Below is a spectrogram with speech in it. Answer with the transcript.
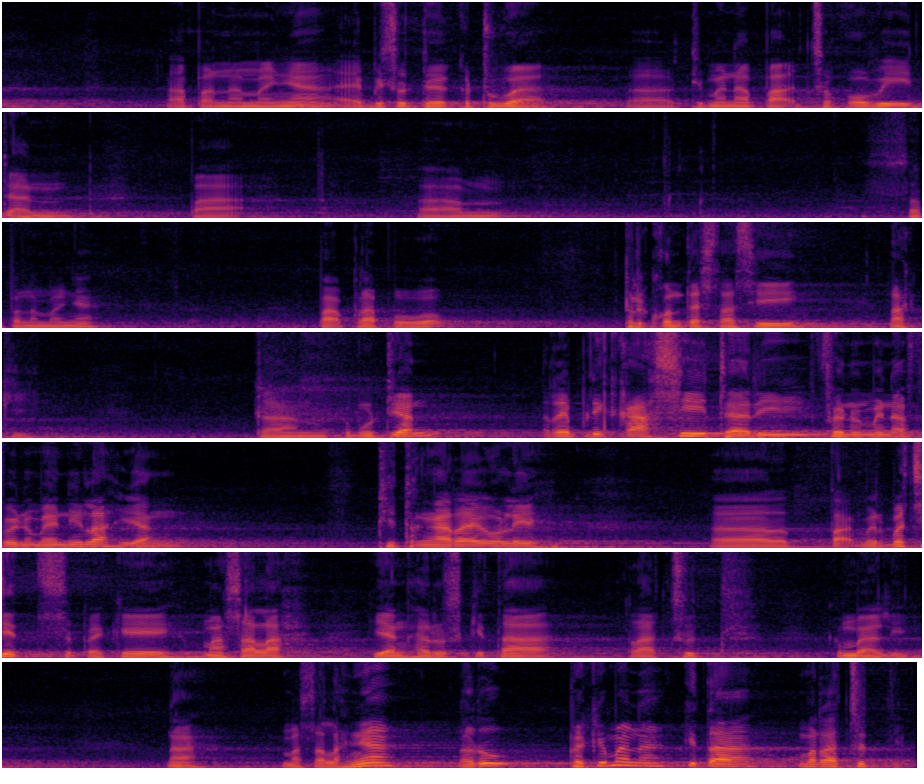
apa namanya episode kedua uh, di mana Pak Jokowi dan Pak um, siapa namanya Pak Prabowo berkontestasi lagi dan kemudian replikasi dari fenomena-fenomena inilah yang ditengarai oleh uh, takmir masjid sebagai masalah yang harus kita rajut kembali. Nah, masalahnya lalu bagaimana kita merajutnya?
